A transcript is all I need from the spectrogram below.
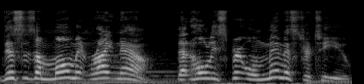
This is a moment right now that Holy Spirit will minister to you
